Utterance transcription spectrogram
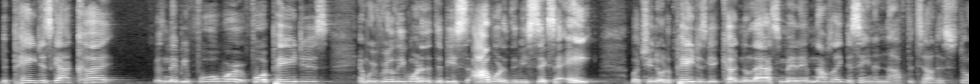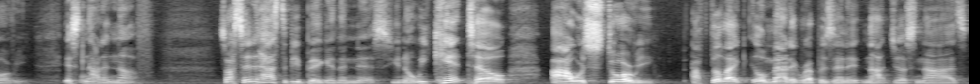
The pages got cut. It was maybe four word, four pages, and we really wanted it to be, I wanted it to be six or eight. But you know, the pages get cut in the last minute. And I was like, this ain't enough to tell this story. It's not enough. So I said, it has to be bigger than this. You know, we can't tell our story. I feel like Illmatic represented not just Nas,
